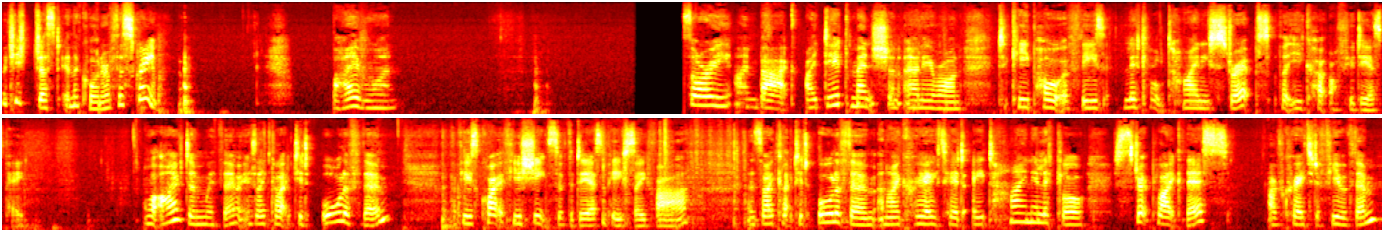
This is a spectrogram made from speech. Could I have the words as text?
which is just in the corner of the screen. Bye everyone. Sorry, I'm back. I did mention earlier on to keep hold of these little tiny strips that you cut off your DSP. What I've done with them is I collected all of them. I've used quite a few sheets of the DSP so far. And so I collected all of them and I created a tiny little strip like this. I've created a few of them.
